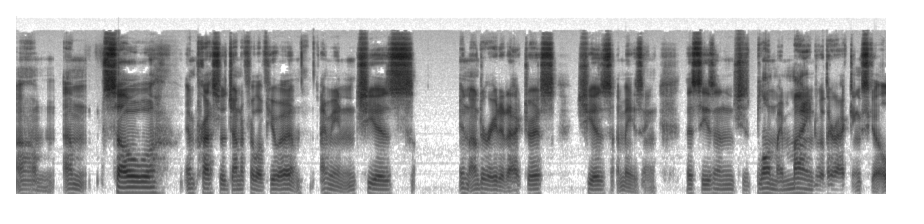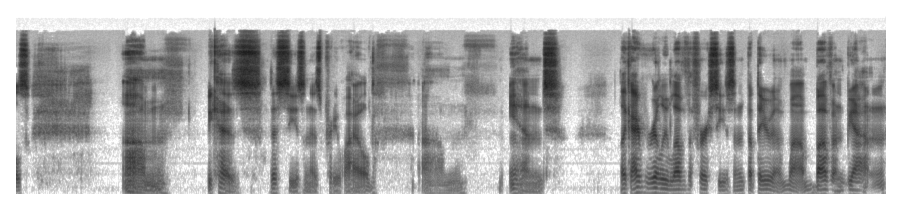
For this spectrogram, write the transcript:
um, I'm so impressed with Jennifer Love Hewitt. I mean, she is an underrated actress. She is amazing. This season, she's blown my mind with her acting skills. Um, because this season is pretty wild. Um, and like I really love the first season, but they went above and beyond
